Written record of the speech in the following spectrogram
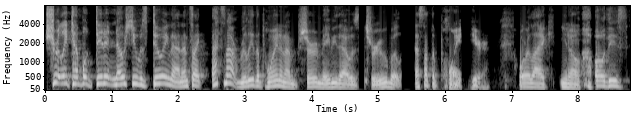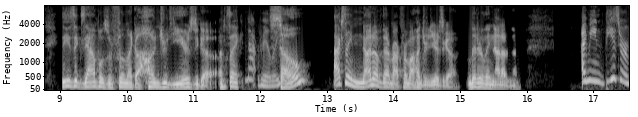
Shirley Temple didn't know she was doing that. And it's like, that's not really the point. And I'm sure maybe that was true, but that's not the point here. Or like, you know, oh, these these examples were from like a hundred years ago. It's like, not really. so actually none of them are from a hundred years ago. Literally none of them. I mean, these are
